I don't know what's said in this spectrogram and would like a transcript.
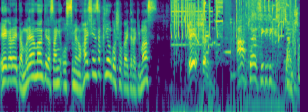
映画ライター村山明さんにおすすめの配信作品をご紹介いただきます。After Six Junction.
